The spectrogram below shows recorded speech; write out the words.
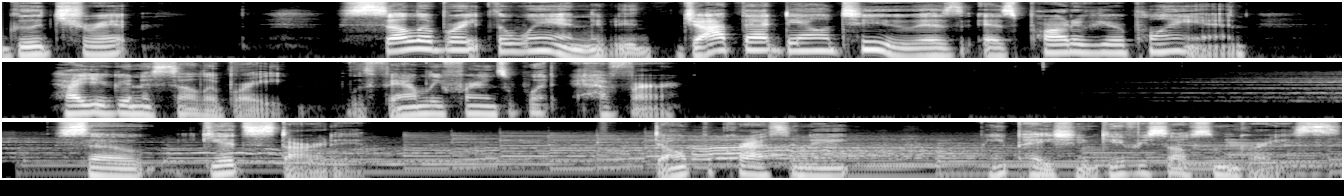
good trip. Celebrate the win. Jot that down too as, as part of your plan. How you're going to celebrate with family, friends, whatever. So get started. Don't procrastinate. Be patient. Give yourself some grace.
